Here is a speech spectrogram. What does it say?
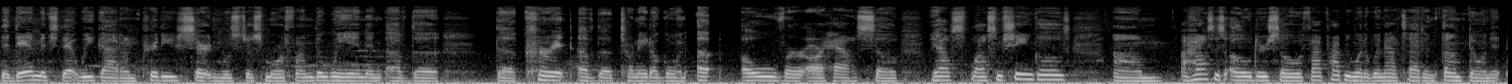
the damage that we got, I'm pretty certain was just more from the wind and of the the current of the tornado going up over our house. So we have lost some shingles. Um, our house is older, so if I probably would have went outside and thumped on it,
